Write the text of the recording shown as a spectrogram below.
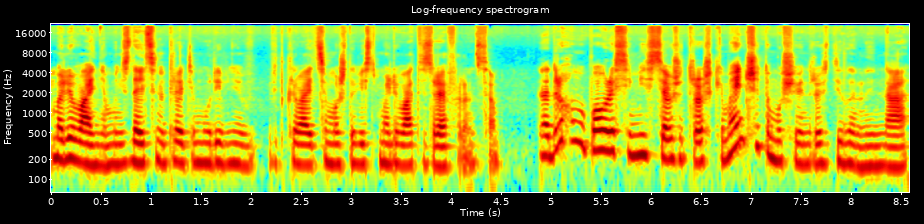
малювання. Мені здається, на третьому рівні відкривається можливість малювати з референса. На другому поверсі місця вже трошки менше, тому що він розділений на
